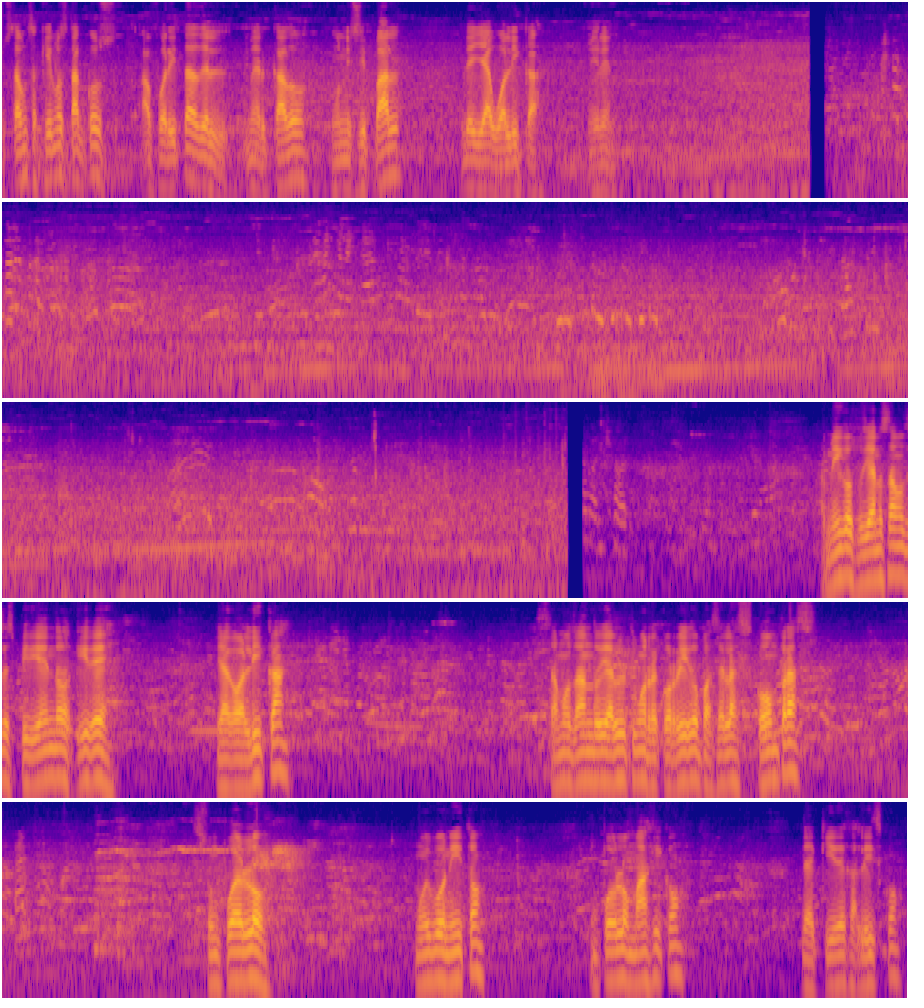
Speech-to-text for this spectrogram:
Estamos aquí en los tacos afuera del mercado municipal de Yagualica. Miren. Amigos, pues ya nos estamos despidiendo aquí de Yagualica. Estamos dando ya el último recorrido para hacer las compras. Es un pueblo muy bonito, un pueblo mágico de aquí de Jalisco.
